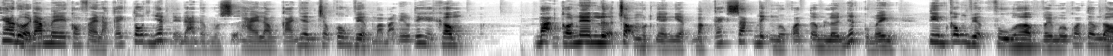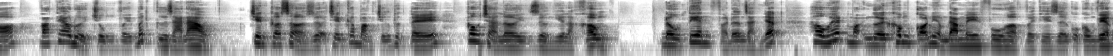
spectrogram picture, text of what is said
theo đuổi đam mê có phải là cách tốt nhất để đạt được một sự hài lòng cá nhân trong công việc mà bạn yêu thích hay không? Bạn có nên lựa chọn một nghề nghiệp bằng cách xác định mối quan tâm lớn nhất của mình, tìm công việc phù hợp với mối quan tâm đó và theo đuổi chúng với bất cứ giá nào? Trên cơ sở dựa trên các bằng chứng thực tế, câu trả lời dường như là không. Đầu tiên và đơn giản nhất, hầu hết mọi người không có niềm đam mê phù hợp với thế giới của công việc.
